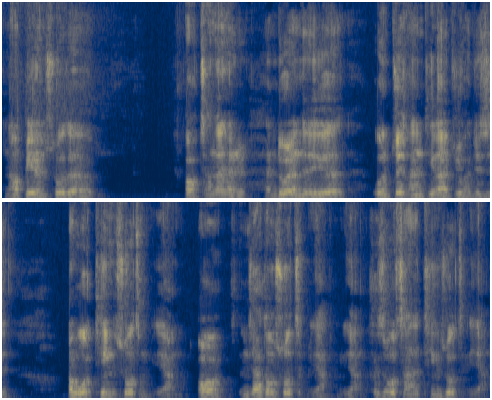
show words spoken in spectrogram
然后别人说的，哦，常常很很多人的一个，我最常听到一句话就是，啊，我听说怎么样，哦，人家都说怎么样怎么样，可是我上次听说怎样，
